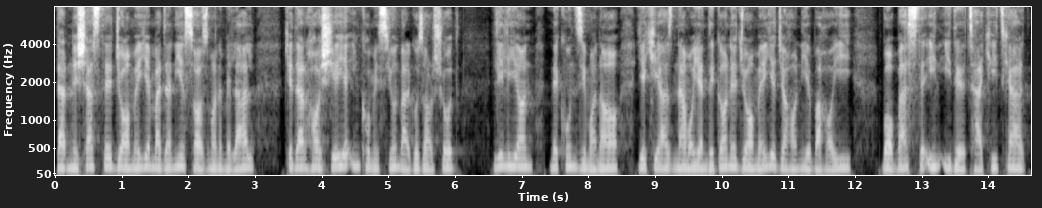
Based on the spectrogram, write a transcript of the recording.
در نشست جامعه مدنی سازمان ملل که در حاشیه این کمیسیون برگزار شد، لیلیان نکون زیمانا یکی از نمایندگان جامعه جهانی بهایی با بست این ایده تاکید کرد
